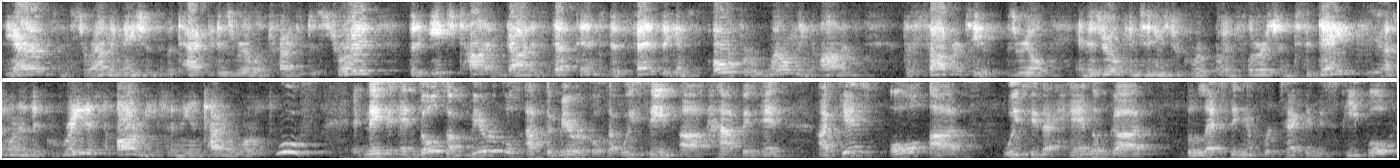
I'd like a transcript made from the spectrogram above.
The Arabs and the surrounding nations have attacked Israel and tried to destroy it. But each time God has stepped in to defend against overwhelming odds the sovereignty of Israel and Israel continues to grow and flourish, and today Yeah. has one of the greatest armies in the entire world. Woof. And Nathan, and those are miracles after miracles that we've seen uh, happen. And against all odds, we see the hand of God blessing and protecting his people,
